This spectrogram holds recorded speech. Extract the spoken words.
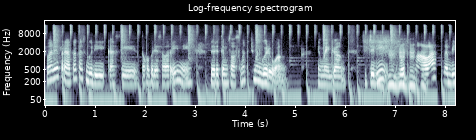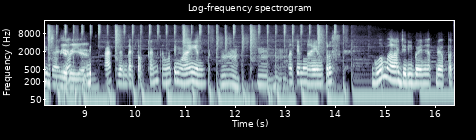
Cuman ini ternyata pas gue dikasih Tokopedia Seller ini dari tim sosmed cuma gue doang yang megang. Jadi gue tuh malah lebih banyak ya. dan tektokan sama tim lain. Hmm, hmm, hmm. sama tim lain. Terus gue malah jadi banyak dapat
